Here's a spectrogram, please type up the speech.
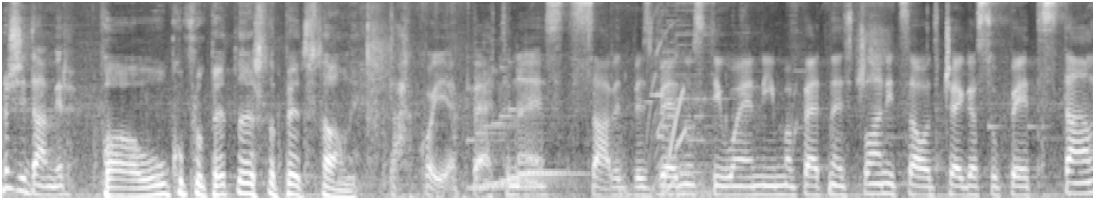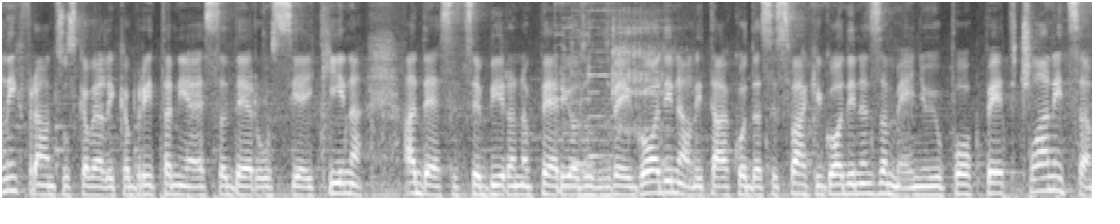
Brži Damir. Pa ukupno 15, a 5 stalnih. Tako je, 15. Savet bezbednosti UN ima 15 članica, od čega su 5 stalnih. Francuska, Velika Britanija, SAD, Rusija i Kina, a 10 se bira na period od dve godine, ali tako da se svake godine zamenjuju po 5 članica.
